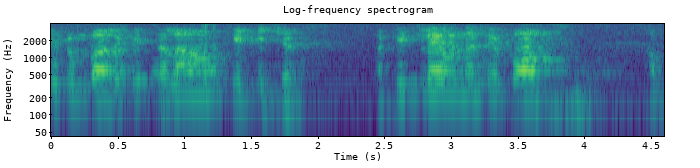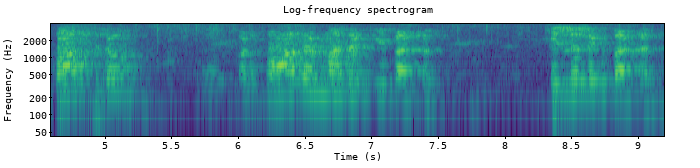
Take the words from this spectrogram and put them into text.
కుటుంబాలకి తలా ఒక కిట్ ఇచ్చారు. ఆ కిట్లో ఏముందంటే బాక్స్. ఆ బాక్స్లో వాళ్ళ ఫాదర్ మదర్కి బట్టలు పిల్లలకి బట్టలు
